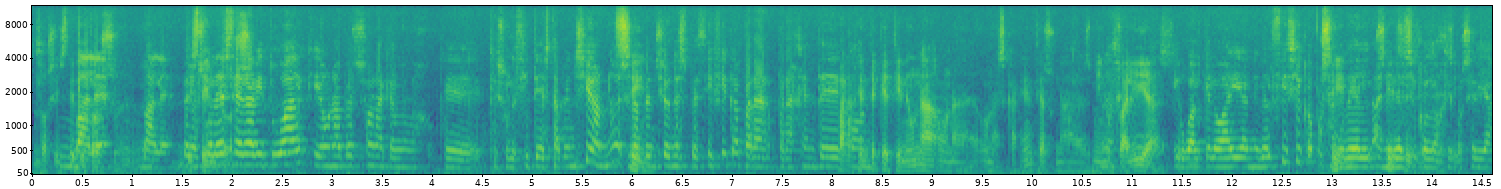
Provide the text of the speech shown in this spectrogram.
dos institutos Vale, eh, vale. Pero suele distintos. ser habitual que una persona que, a lo mejor- que, que solicite esta pensión, ¿no? Es Sí. una pensión específica para, para gente Para con- gente que tiene una, una- unas carencias, unas minusvalías. Igual que lo hay a nivel físico, pues Sí, a nivel, a nivel psicológico sería.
